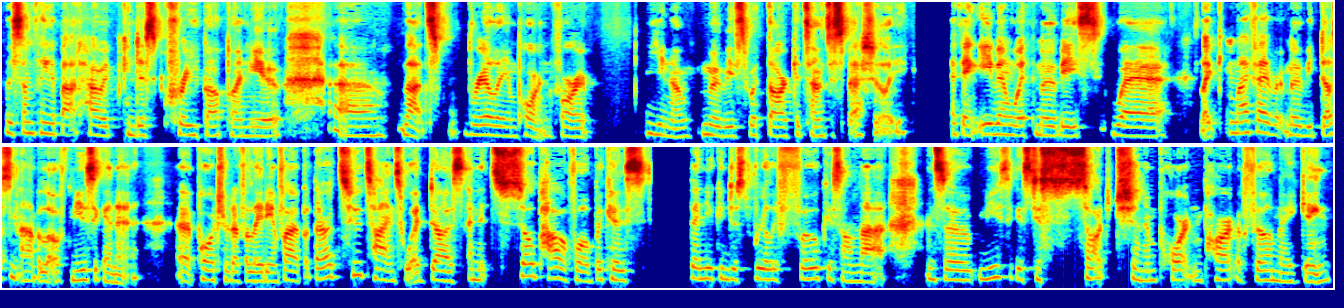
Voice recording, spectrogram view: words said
There's something about how it can just creep up on you. Uh, that's really important for you know movies with darker tones, especially. I think even with movies where, like, my favorite movie doesn't have a lot of music in it, uh, Portrait of a Lady on Fire, but there are two times where it does, and it's so powerful because then you can just really focus on that. And so music is just such an important part of filmmaking.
